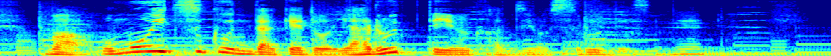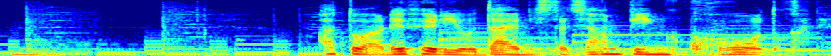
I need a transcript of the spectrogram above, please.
まあ思いつくんだけどやるっていう感じはするんですね。うん、あとはレフェリーを台にしたジャンピングこうとかね。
